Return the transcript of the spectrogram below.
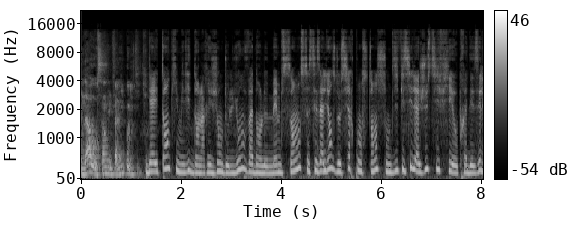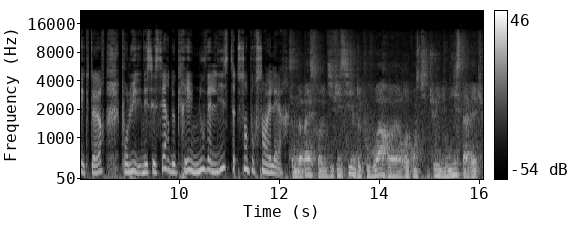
on a au sein d'une famille politique. Gaëtan, qui milite dans la région de Lyon, va dans le même sens. Ces alliances de circonstances sont difficiles à justifier auprès des électeurs. Pour lui, il est nécessaire de créer une nouvelle liste 100% LR. Ça ne va pas être difficile de pouvoir reconstituer une liste avec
